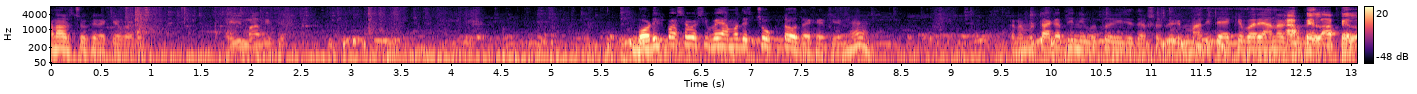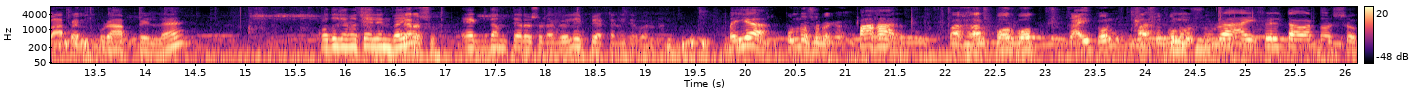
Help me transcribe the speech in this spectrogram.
আনার চোখের একেবারে। এই মাদিতে বডির পাশাপাশি ভাই আমাদের চোখটাও দেখাই দিন হ্যাঁ? কারণ আমরা টাকা দিয়ে নিব তো এই যে দর্শক দেখেন মাদিটা একেবারে আনার আপেল আপেল আপেল। পুরো আপেল হ্যাঁ? কত যেন চাইলেন ভাই? 1300 একদম তেরোশো টাকা হলে পেয়ারটা নিতে পারবেন। ভাইয়া পনেরোশো টাকা। পাহাড়। পাহাড় পর্বত যাই কোন মাত্র পনেরোশো। পুরা আইফেল টাওয়ার দর্শক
